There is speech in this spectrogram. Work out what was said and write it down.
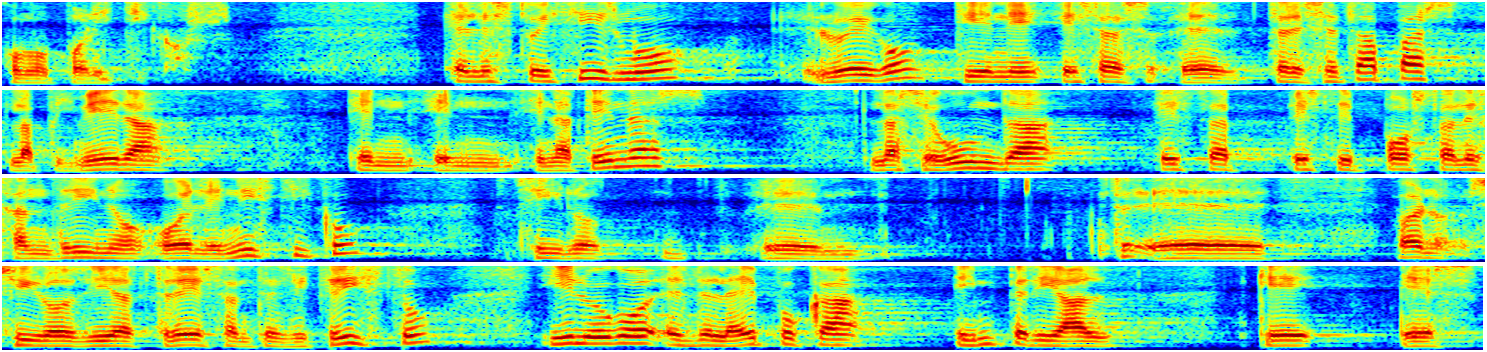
como políticos. El estoicismo Luego tiene esas eh, tres etapas, la primera en, Atenas, la segunda este post-alejandrino o helenístico, siglo, eh, eh, bueno, siglo III antes de Cristo, y luego el de la época imperial, que es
